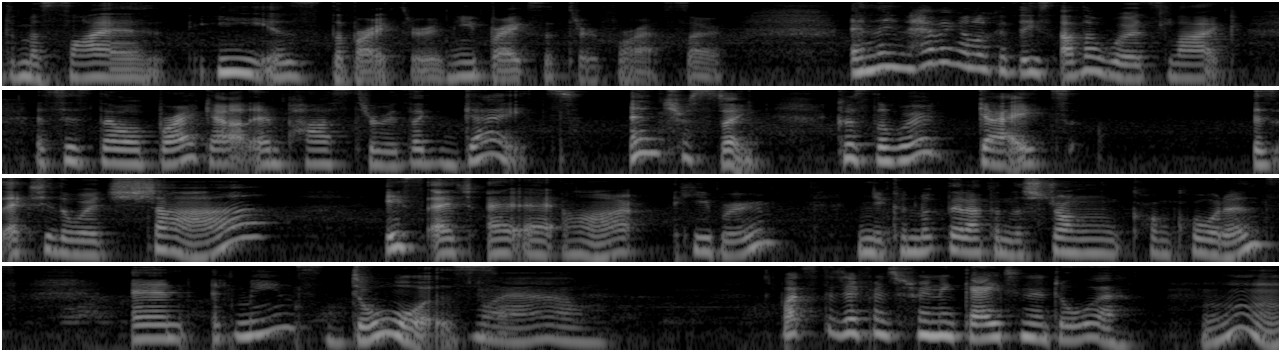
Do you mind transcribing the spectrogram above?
the Messiah. He is the breakthrough and he breaks it through for us. So, and then having a look at these other words, like it says they will break out and pass through the gate. Interesting, because the word gate is actually the word shah, S H A A R, Hebrew, and you can look that up in the Strong Concordance, and it means doors. wow what's the difference between a gate and a door Hmm.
